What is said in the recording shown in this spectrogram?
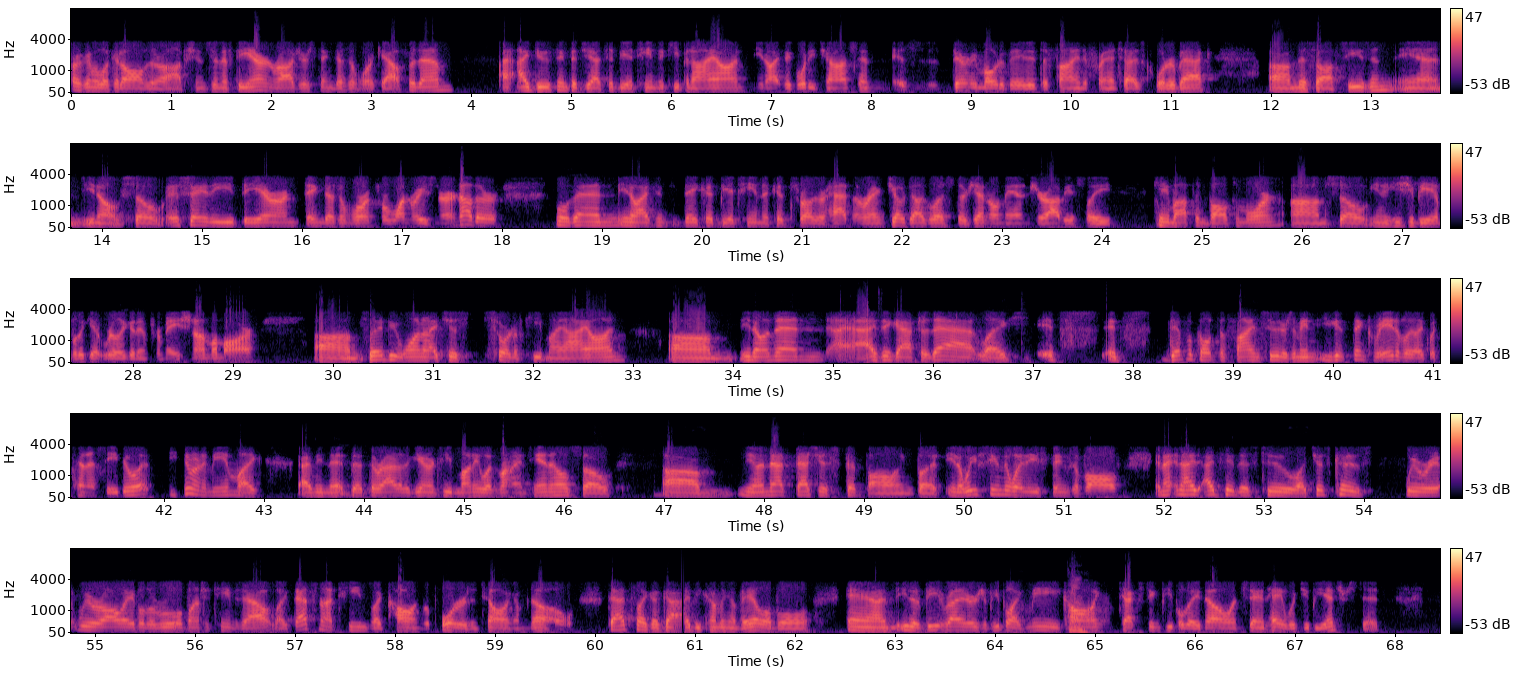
are going to look at all of their options, and if the Aaron Rodgers thing doesn't work out for them, I, I do think the Jets would be a team to keep an eye on. You know, I think Woody Johnson is very motivated to find a franchise quarterback um, this off season, and you know, so if say the the Aaron thing doesn't work for one reason or another. Well, then, you know, I think they could be a team that could throw their hat in the ring. Joe Douglas, their general manager, obviously came up in Baltimore. Um, so, you know, he should be able to get really good information on Lamar. Um, so they'd be one I just sort of keep my eye on. Um, you know, and then I, I think after that, like it's it's difficult to find suitors. I mean, you could think creatively, like would Tennessee do it? You know what I mean? Like, I mean that they, they're out of the guaranteed money with Ryan Tannehill, so um, you know, and that that's just spitballing. But you know, we've seen the way these things evolve, and I, and I, I'd say this too, like just because we were we were all able to rule a bunch of teams out. Like that's not teams like calling reporters and telling them no. That's like a guy becoming available and either beat writers or people like me calling, texting people they know and saying, "Hey, would you be interested?"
